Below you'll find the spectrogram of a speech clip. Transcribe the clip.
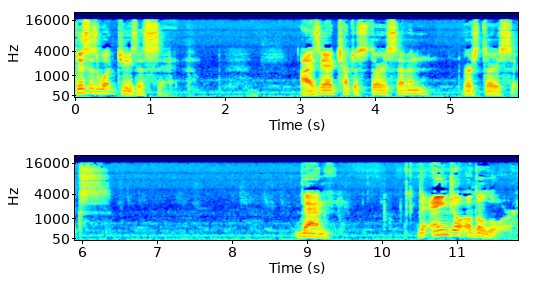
This is what Jesus said. Isaiah chapter 37, verse 36. Then the angel of the Lord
